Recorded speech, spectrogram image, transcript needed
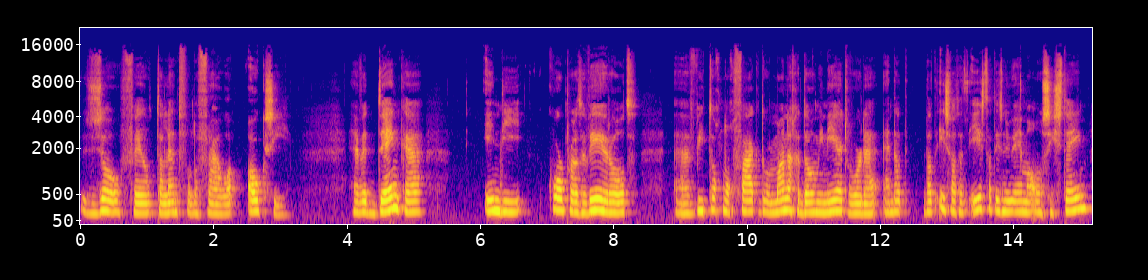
zoveel talentvolle vrouwen ook zie. We denken in die corporate wereld, uh, wie toch nog vaak door mannen gedomineerd worden. En dat, dat is wat het is, dat is nu eenmaal ons systeem.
